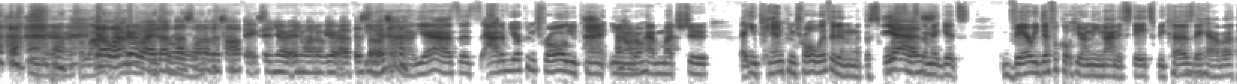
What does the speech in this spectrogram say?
yeah, no wonder why that, that's one of the topics in your in one of your episodes. Yeah, it's, it's out of your control. You can't, you know, uh-huh. don't have much to that you can control with it. And with the school yes. system, it gets very difficult here in the United States because they mm-hmm. have a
